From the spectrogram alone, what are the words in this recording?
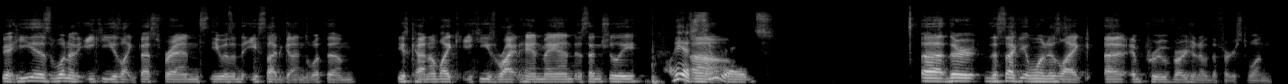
yeah, he is one of Ikki's like best friends. He was in the East Side Guns with him. He's kind of like Ikki's right hand man, essentially. Oh, he has um, two roads. Uh, there the second one is like an improved version of the first one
